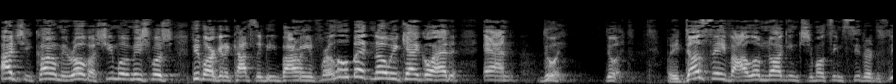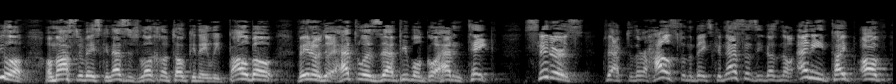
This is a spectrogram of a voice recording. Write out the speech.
ad shikaro mirova shimu mishmush. People are going to constantly be borrowing it for a little bit. No, we can't go ahead and do it. Do it. But he does say va'alam nagin kshimotzim sidor tefila o master beis knesset shlochon tokidei lit palbo veino de hetel people go ahead and take sitters back to their house from the base Knesset. He doesn't know any type of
